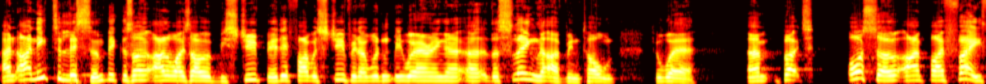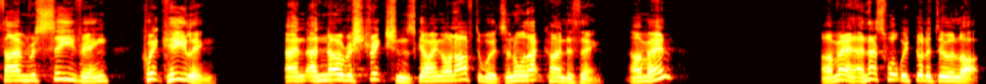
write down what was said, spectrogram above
And I need to listen because I, otherwise I would be stupid. If I was stupid, I wouldn't be wearing a, a, the sling that I've been told to wear. Um, but also, I, by faith, I'm receiving quick healing and, and no restrictions going on afterwards and all that kind of thing. Amen? Amen. And that's what we've got to do a lot.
